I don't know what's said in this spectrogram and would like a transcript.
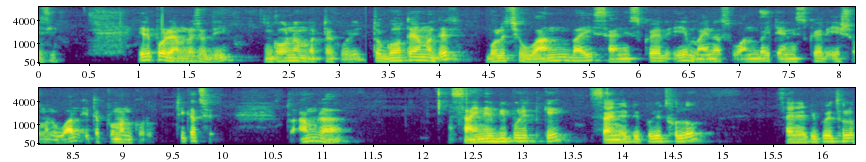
ইজি এরপরে আমরা যদি গ নাম্বারটা করি, তো গতে আমাদের বলেছে one by sine square A minus one by tan square A সমান ওয়ান এটা প্রমাণ করো। ঠিক আছে? তো আমরা সাইনের বিপরীতকে সাইনের বিপরীত হলো সাইনের বিপরীত হলো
